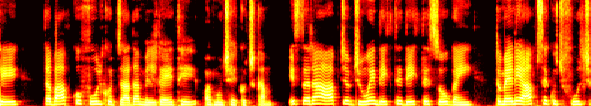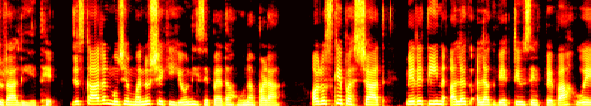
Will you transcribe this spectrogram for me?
थे तब आपको फूल कुछ ज़्यादा मिल गए थे और मुझे कुछ कम। इस तरह आप जब जुएँ देखते देखते सो गईं तो मैंने आपसे कुछ फूल चुरा लिए थे, जिस कारण मुझे मनुष्य की योनि से पैदा होना पड़ा और उसके पश्चात मेरे तीन अलग अलग व्यक्तियों से विवाह हुए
